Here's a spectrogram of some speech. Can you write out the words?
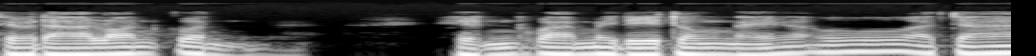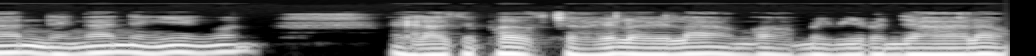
เทวดาร้อนก้น เห็นความไม่ดีตรงไหนก็โอ้อาจารย์อย่างนั้นอย่างนี้อย่างนั้นไอเราจะเพิกเฉยเลยล่างก็ไม่มีปัญญาแล้ว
